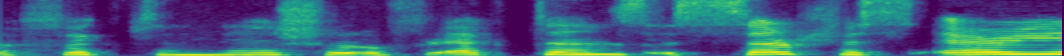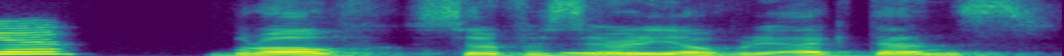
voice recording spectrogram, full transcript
affect the nature of reactants. Surface area. برافو. Surface area of reactants.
